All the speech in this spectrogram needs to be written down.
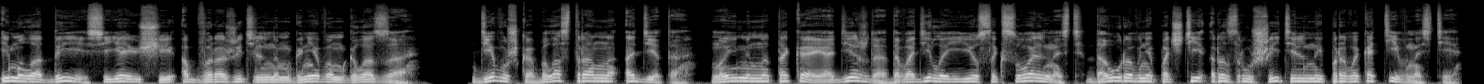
и молодые, сияющие обворожительным гневом глаза. Девушка была странно одета, но именно такая одежда доводила ее сексуальность до уровня почти разрушительной провокативности.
